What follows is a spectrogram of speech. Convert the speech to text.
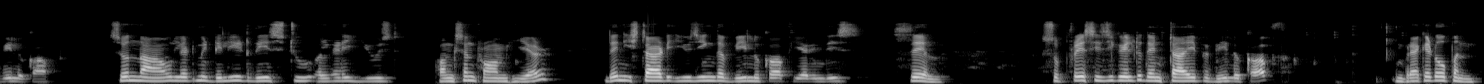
VLOOKUP so now let me delete these two already used function from here. Then start using the VLOOKUP here in this cell. So press is equal to then type VLOOKUP. Bracket open.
